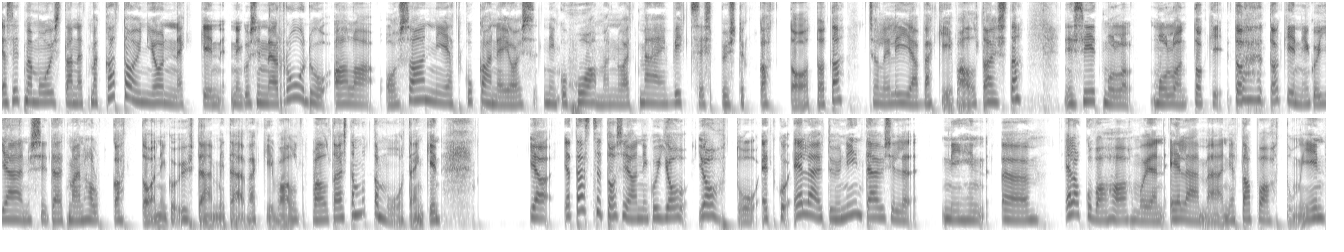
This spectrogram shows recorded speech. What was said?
ja sitten mä muistan, että mä katoin jonnekin niin kuin sinne ruudun alaosaan niin, että kukaan ei olisi niin kuin huomannut, että mä en vitsis pysty katsoa tota. Se oli liian väkivaltaista. Niin siitä mulla, mulla on toki, to, toki niin kuin jäänyt sitä, että mä en halua katsoa niin kuin yhtään mitään väkivaltaista, mutta muutenkin. Ja, ja tästä se tosiaan niin kuin jo, johtuu, että kun eläytyy niin täysille niihin ö, elokuvahahmojen elämään ja tapahtumiin,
